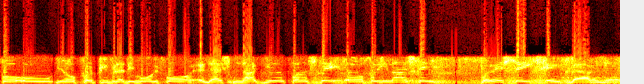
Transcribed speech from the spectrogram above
for oh, you know for the people that they voted for, and that's not good for the state uh, for the United States. Well, their states ain't bad enough.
